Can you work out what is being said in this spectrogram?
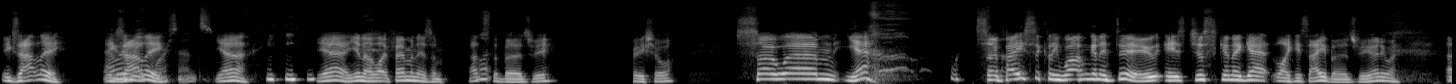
Exactly. That exactly. more sense. Yeah. Yeah. You know, like feminism. That's What? the bird's view. Pretty sure. So, um, yeah. So basically, what I'm gonna do is just gonna get like it's a bird's view anyway. oh,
